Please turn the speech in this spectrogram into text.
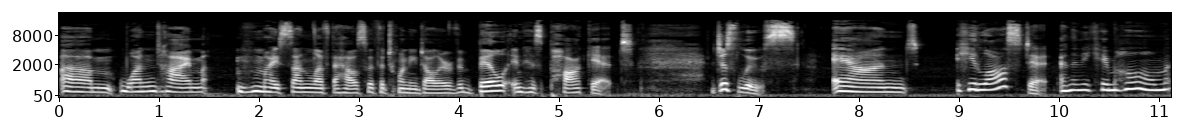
um, one time, my son left the house with a $20 bill in his pocket, just loose. And he lost it. And then he came home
